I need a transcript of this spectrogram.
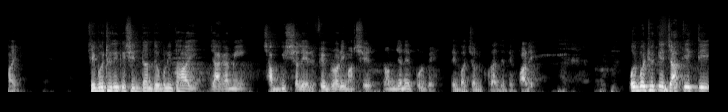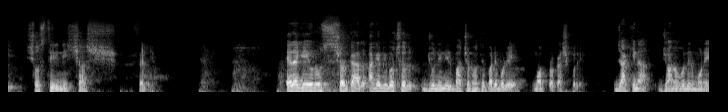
হয়। সেই বৈঠকে একটি সিদ্ধান্তে উপনীত হয় যে আগামী ছাব্বিশ সালের ফেব্রুয়ারি মাসের রমজানের পূর্বে নির্বাচন করা যেতে পারে। ওই বৈঠকে জাতি একটি স্বস্তির নিঃশ্বাস ফেলে। এর আগে ইউনুস সরকার আগামী বছর জুনে নির্বাচন হতে পারে বলে মত প্রকাশ করে, যা কিনা জনগণের মনে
